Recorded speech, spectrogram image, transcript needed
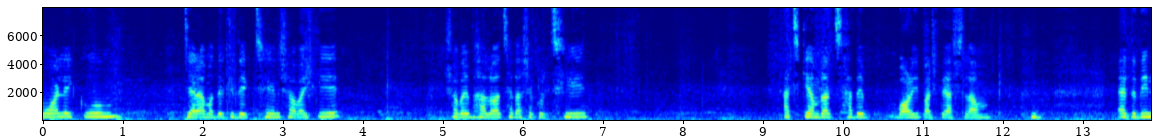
আসসালামাইকুম যারা আমাদেরকে দেখছেন সবাইকে সবাই ভালো আছেন আশা করছি। আজকে আমরা ছাদে বড়ই পাড়তে আসলাম। এতদিন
